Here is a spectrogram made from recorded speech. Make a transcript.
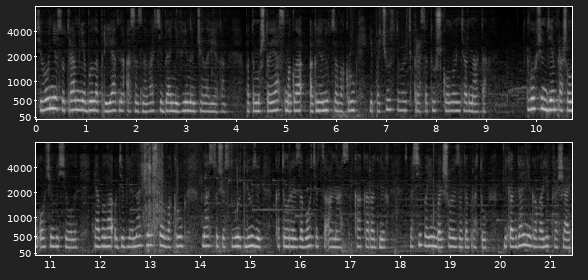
Сегодня с утра мне было приятно осознавать себя невинным человеком потому что я смогла оглянуться вокруг и почувствовать красоту школы-интерната. В общем, день прошел очень веселый. Я была удивлена тем, что вокруг нас существуют люди, которые заботятся о нас, как о родных. Спасибо им большое за доброту. Никогда не говори прощай,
